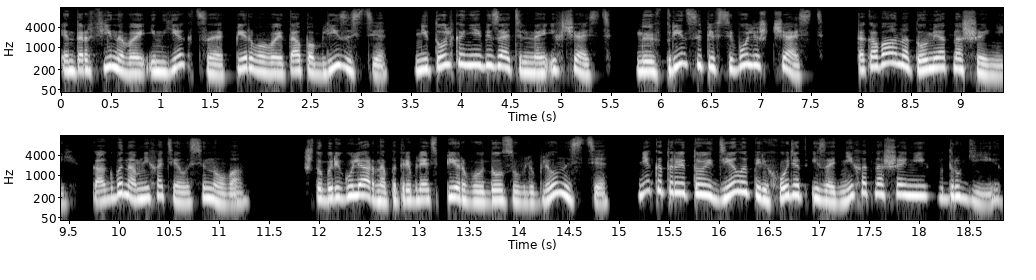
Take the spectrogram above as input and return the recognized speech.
Эндорфиновая инъекция первого этапа близости не только не обязательная их часть, но и в принципе всего лишь часть. Такова анатомия отношений, как бы нам ни хотелось иного. Чтобы регулярно потреблять первую дозу влюбленности, некоторые то и дело переходят из одних отношений в другие.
